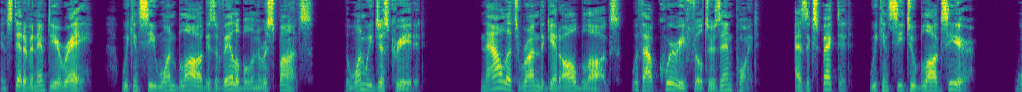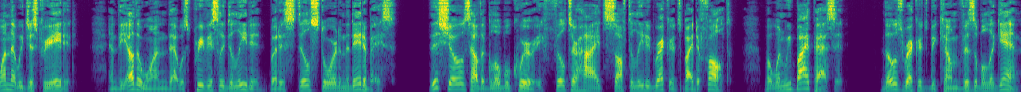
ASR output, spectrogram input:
instead of an empty array, we can see one blog is available in the response, the one we just created. Now let's run the get all blogs without query filters endpoint. As expected, we can see two blogs here, one that we just created, and the other one that was previously deleted but is still stored in the database. This shows how the global query filter hides soft-deleted records by default, but when we bypass it, those records become visible again.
